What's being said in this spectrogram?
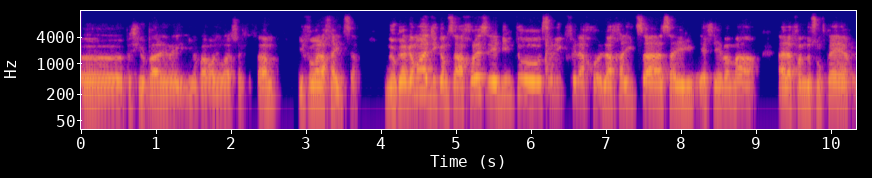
euh, parce qu'il ne veut, pas veut avoir une relation avec la femme, il fera la khalitsa. Donc la gamin a dit comme ça, Acholes les bimto, celui qui fait la, la sa Yevama, à la femme de son frère,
